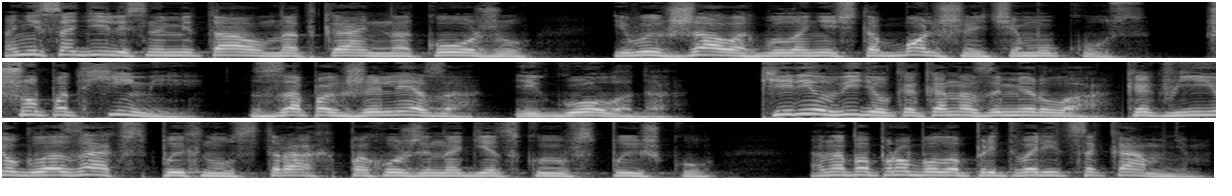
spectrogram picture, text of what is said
Они садились на металл, на ткань, на кожу, и в их жалах было нечто большее, чем укус. Шепот химии, запах железа и голода. Кирилл видел, как она замерла, как в ее глазах вспыхнул страх, похожий на детскую вспышку. Она попробовала притвориться камнем.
